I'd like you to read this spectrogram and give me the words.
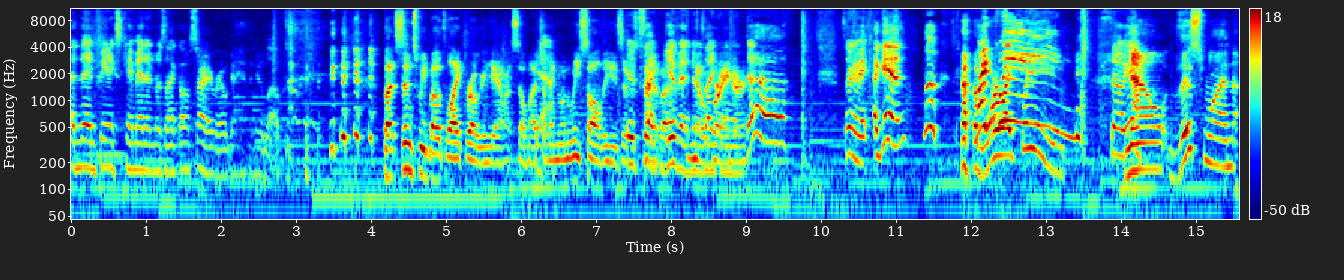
and then Phoenix came in and was like, "Oh, sorry, Rogue, I have a new love." but since we both like Rogue and Gambit so much, yeah. I mean, when we saw these, it, it was, was kind like of a given. no brainer. Like, Duh. So anyway, again, look, more White Queen. So yeah. Now this one,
